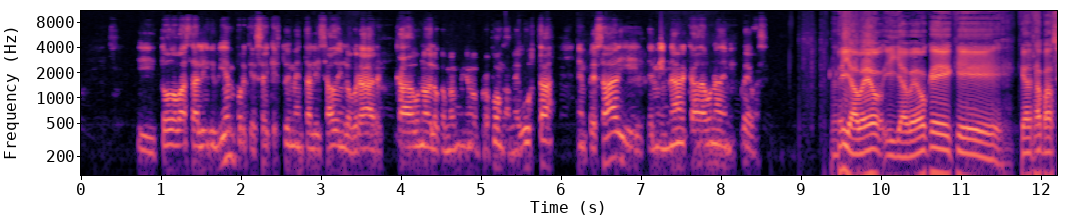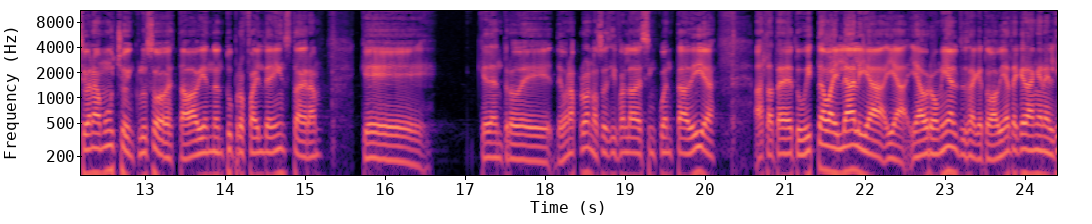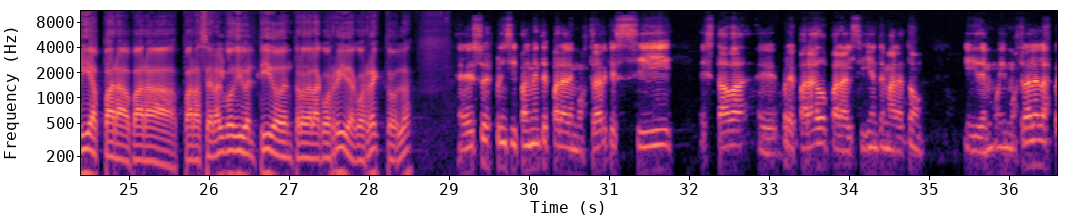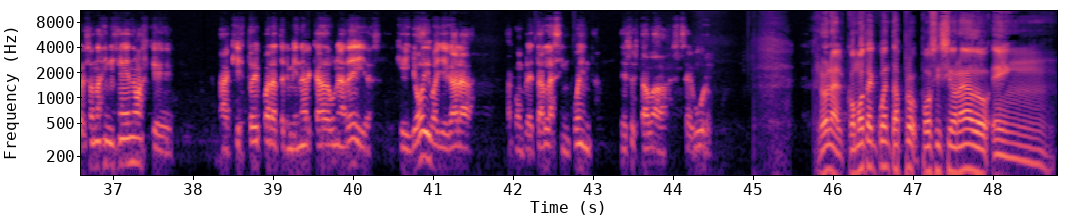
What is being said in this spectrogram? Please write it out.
y todo va a salir bien porque sé que estoy mentalizado en lograr cada uno de lo que me, me proponga. Me gusta empezar y terminar cada una de mis pruebas. Y ya veo, y ya veo que, que, te apasiona mucho. Incluso estaba viendo en tu profile de Instagram que, que dentro de, de unas pruebas, no sé si fue la de 50 días, hasta te detuviste a bailar y a, y a, y a bromear, o sea que todavía te quedan energías para, para, para hacer algo divertido dentro de la corrida, ¿correcto? ¿verdad? Eso es principalmente para demostrar que sí estaba eh, preparado para el siguiente maratón y, de, y mostrarle a las personas ingenuas que aquí estoy para terminar cada una de ellas, que yo iba a llegar a, a completar las 50, eso estaba seguro. Ronald, ¿cómo te encuentras posicionado en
